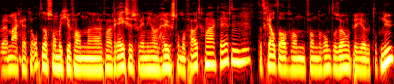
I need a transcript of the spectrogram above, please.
we maken net een optelsommetje van, eh, van races waarin hij gewoon hele stomme fout gemaakt heeft. Mhm. Dat geldt al van, van rond de zomerperiode tot nu.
